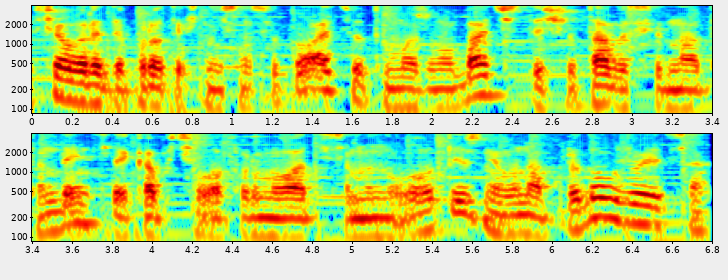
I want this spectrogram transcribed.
Якщо говорити про технічну ситуацію, то можемо бачити, що та висхідна тенденція, яка почала формуватися минулого тижня, вона продовжується.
